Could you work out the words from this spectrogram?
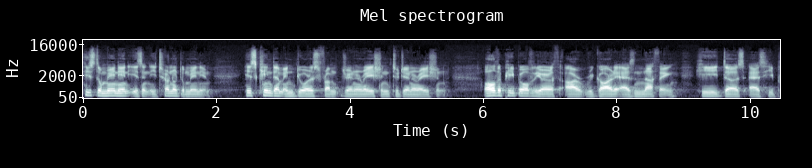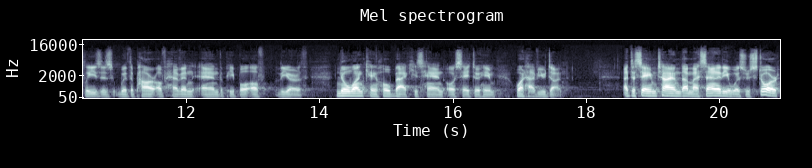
His dominion is an eternal dominion. His kingdom endures from generation to generation. All the people of the earth are regarded as nothing. He does as he pleases with the power of heaven and the people of the earth. No one can hold back his hand or say to him, What have you done? At the same time that my sanity was restored,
